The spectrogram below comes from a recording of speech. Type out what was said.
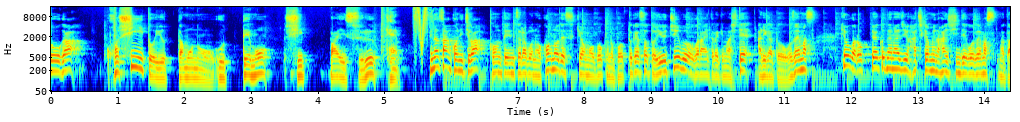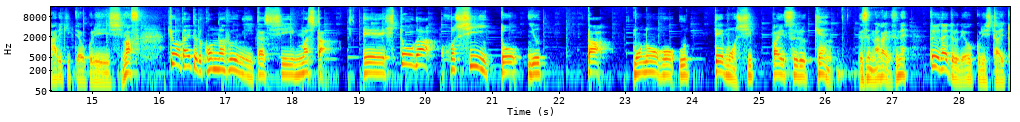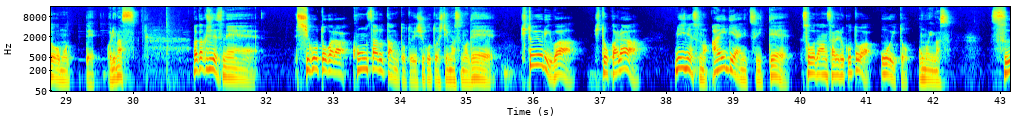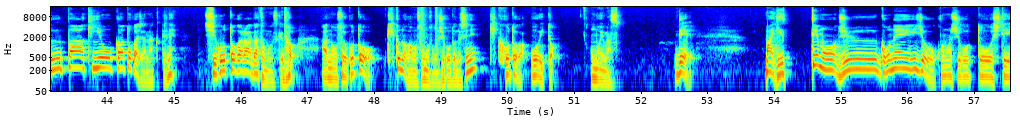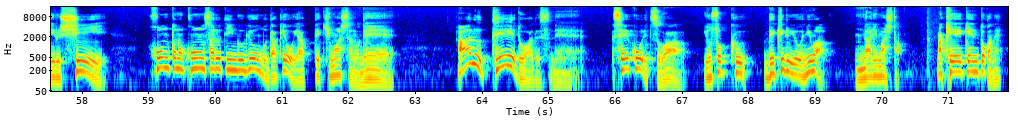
人が欲しいと言ったものを売っても失敗する件。皆さんこんにちは。コンテンツラボの河野です。今日も僕のポッドキャストと YouTube をご覧いただきましてありがとうございます。今日が678回目の配信でございます。また張り切ってお送りします。今日はタイトルこんな風にいたしました。えー、人が欲しいと言ったものを売っても失敗する件ですね。長いですね。というタイトルでお送りしたいと思ってております。私ですね、仕事柄コンサルタントという仕事をしていますので、人よりは人からビジネスのアイデアについて相談されることは多いと思います。スーパー起業家とかじゃなくてね、仕事柄だと思うんですけど、あの、そういうことを聞くのがもうそもそも仕事ですね。聞くことが多いと思います。で、まあ言っても15年以上この仕事をしているし、本当のコンサルティング業務だけをやってきましたので、ある程度はですね、成功率は予測できるようにはなりました。まあ、経験とかね、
